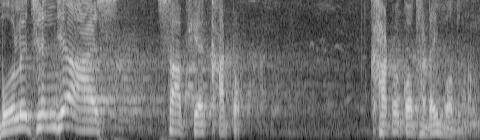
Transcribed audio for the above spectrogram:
বলেছেন যে আয়স সাফিয়া খাটো। খাটো কথাটাই বদনাম।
